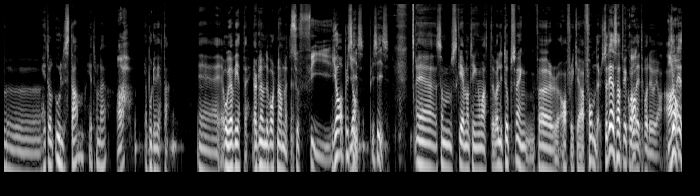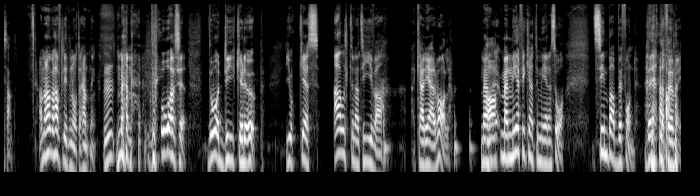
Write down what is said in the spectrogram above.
Uh, heter hon Ullstam? Heter hon det? Ja. Jag borde veta. Eh, och jag vet det. Jag glömde bort namnet nu. Sofie. Ja, precis. precis. Eh, som skrev någonting om att det var lite uppsväng för Afrikafonder. Så det satt vi och kollade Ja. lite på du och jag. Ja, Ja. det är sant. Ja, man har väl haft lite en återhämtning. Mm. Men oavsett, då dyker det upp Jockes alternativa karriärval. Men, Ja. men mer fick jag inte mer än så. Zimbabwefond, berätta för mig.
